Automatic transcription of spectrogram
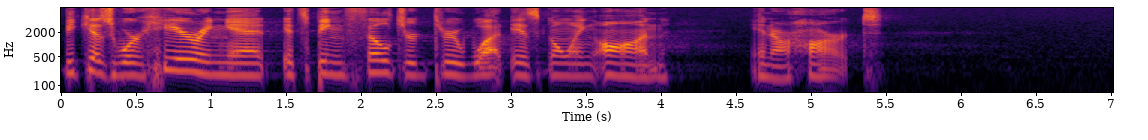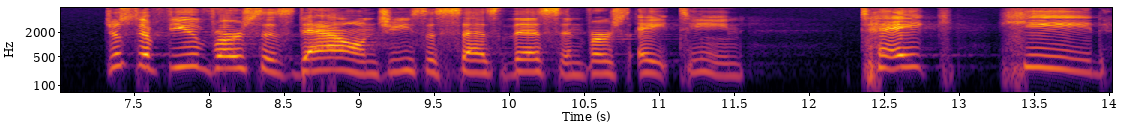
because we're hearing it, it's being filtered through what is going on in our heart. Just a few verses down, Jesus says this in verse 18 Take heed,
